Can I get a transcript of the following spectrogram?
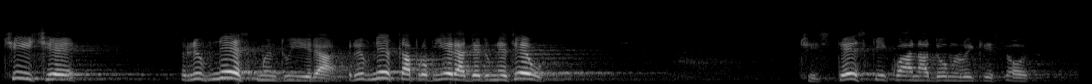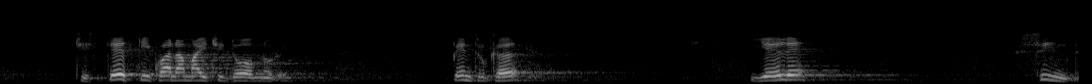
cei ce râvnesc mântuirea, râvnesc apropierea de Dumnezeu, Cistesc icoana Domnului Hristos, cistesc icoana Maicii Domnului, pentru că ele sunt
